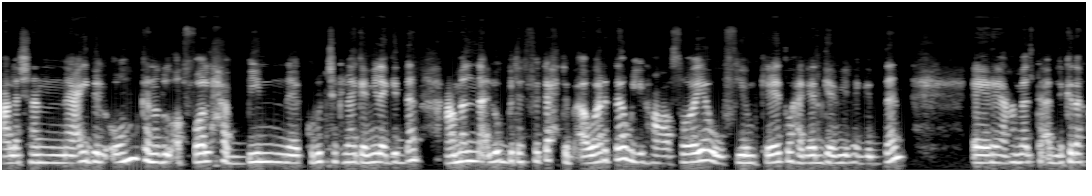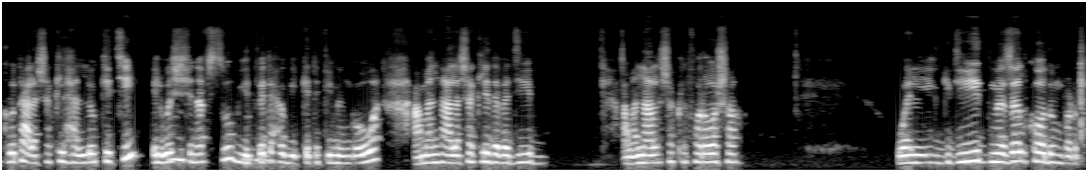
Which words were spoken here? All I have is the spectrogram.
علشان عيد الأم كانوا الأطفال حابين كروت شكلها جميلة جدا. عملنا قلوب بتتفتح تبقى ورده وليها عصاية وفيونكات وحاجات جميلة جدا. آه عملت قبل كده كروت على شكل هالو كيتي. الوش نفسه بيتفتح وبيتكتب فيه من جوه. عملنا على شكل دباديب. عملنا على شكل فراشه. والجديد مازال قادم برضه.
